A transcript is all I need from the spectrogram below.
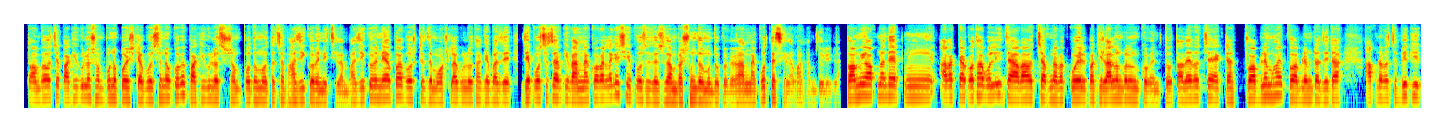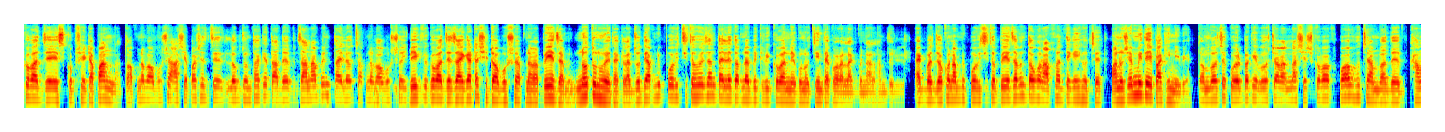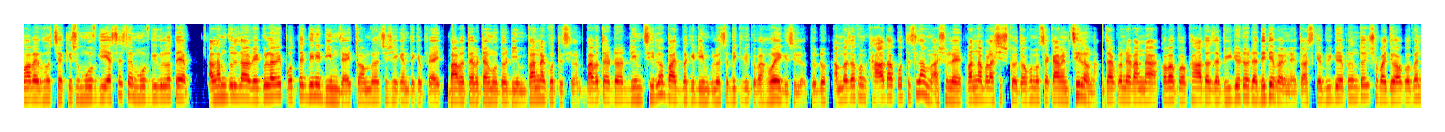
তো আমরা হচ্ছে পাখিগুলো সম্পূর্ণ পরিষ্কার পরিচ্ছন্ন করে পাখিগুলো প্রথমত হচ্ছে ভাজি করে নিচ্ছিলাম। ভাজি করে নেওয়ার পর পোস্টে যে মশলাগুলো থাকে বা যে প্রসেসে আর কি রান্না করার লাগে সেই প্রসেসে আমরা সুন্দর মতো করে রান্না করতেছিলাম, আলহামদুলিল্লাহ। তো আমিও আপনাদের আর একটা কথা বলি, যে আবার হচ্ছে আপনারা কোয়েল পাখি লালন পালন করবেন তো তাদের হচ্ছে একটা প্রবলেম হয়। প্রবলেমটা যেটা আপনারা হচ্ছে বিক্রি করার যে স্কোপ সেটা পান না। তো আপনারা অবশ্যই আশেপাশে যে লোকজন থাকে তাদের জানাবেন, তাইলে হচ্ছে আপনারা অবশ্যই বিক্রি করার যে জায়গাটা সেটা অবশ্যই আপনারা পেয়ে যাবেন, নতুন হয়ে থাকলে। যদি আপনি পরিচিত হয়ে যান তাহলে তো আপনার বিক্রি করার নিয়ে কোনো চিন্তা করা লাগবে না, আলহামদুলিল্লাহ। একবার যখন আপনি পরিচিত পেয়ে যাবেন তখন আপনার থেকেই হচ্ছে মানুষ এমনিতেই পাখি নিবে। তো আমরা হচ্ছে কোয়েল পাখি ব্যবস্থা রান্না শেষ করার পর হচ্ছে আমাদের খামারে হচ্ছে কিছু মুরগি আছে সেই মুরগিগুলোতে আলহামদুলিল্লাহ রেগুলারই প্রত্যেক দিনই ডিম দেয়। তো আমরা হচ্ছে সেখান থেকে প্রায় বারো তেরোটার মতো ডিম রান্না করতেছিলাম। বারো তেরোটা ডিম ছিল, বাদ বাকি ডিমগুলো হচ্ছে বিক্রি করা হয়ে গেছিল। তো আমরা যখন খাওয়া দাওয়া করতেছিলাম, আসলে রান্না বাড়া শেষ করে তখন হচ্ছে কারেন্ট ছিল না। যার কারণে রান্না করার পর খাওয়া দাওয়া যা ভিডিওটা ওটা দিতে পারি নাই। তো আজকে ভিডিও পর্যন্তই। সবাই দোয়া করবেন।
